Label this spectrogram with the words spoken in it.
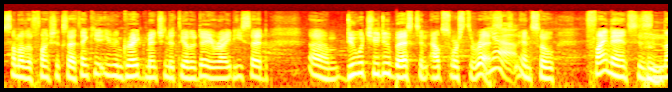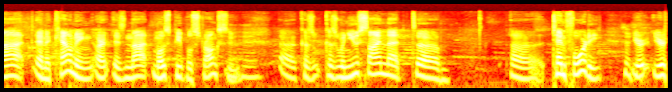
some of the functions. 'cause I think even Greg mentioned it the other day, right? He said, um, "Do what you do best and outsource the rest." Yeah. And so, finance is Hmm. not and accounting are, is not most people's strong suit because because when you sign that um, uh, 1040. You're you're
